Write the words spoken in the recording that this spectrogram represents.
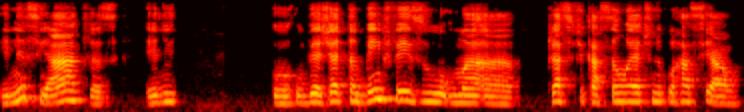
E nesse Atlas, ele, o, o IBGE também fez uma classificação étnico-racial.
